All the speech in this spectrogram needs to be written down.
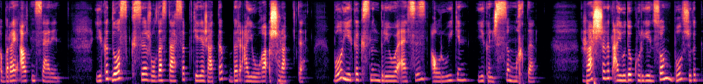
ыбырай алтынсарин. Екі дос кісі жолдастасып келе жатып бір аюға ұшырапты. Бұл екі кісінің біреуі әлсіз ауру екен екіншісі мықты. Жас жігіт аюды көрген соң бұл жігіт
